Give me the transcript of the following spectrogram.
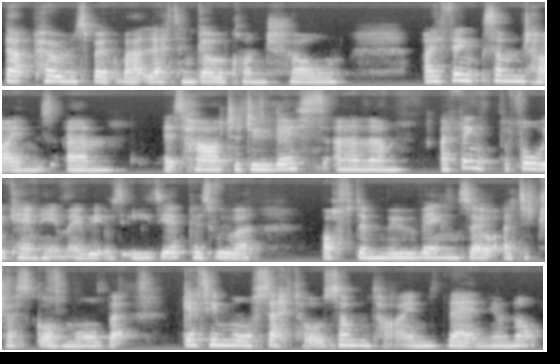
that poem spoke about letting go of control. I think sometimes um, it's hard to do this, and um, I think before we came here, maybe it was easier because we were often moving, so I to trust God more. But getting more settled, sometimes then you're not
